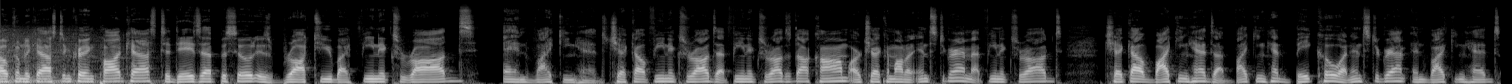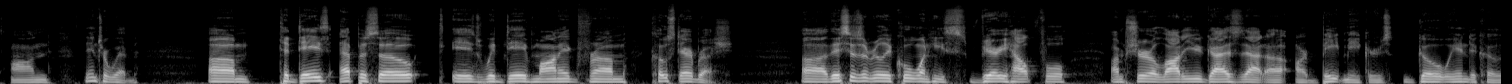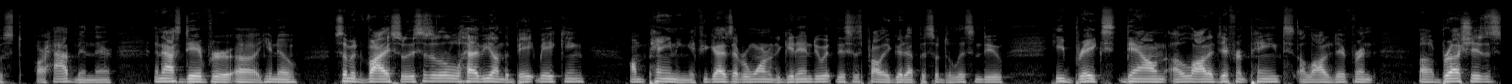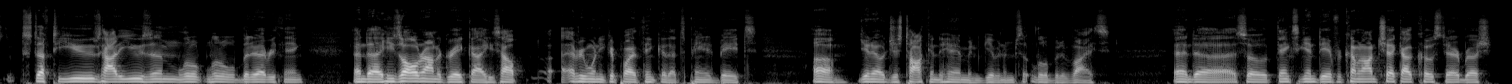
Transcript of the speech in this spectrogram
Welcome to Cast and Crank Podcast. Today's episode is brought to you by Phenix Rods and Viking Heads. Check out Phenix Rods at phenixrods.com or check them out on Instagram at Phenix Rods. Check out Viking Heads at Viking Head Co. on Instagram and Viking Heads on the interweb. Um, today's episode is with Dave Monnig from Coast Airbrush. Uh, this is a really cool one. He's very helpful. I'm sure a lot of you guys that uh, are bait makers go into Coast or have been there and ask Dave for uh, you know some advice. So this is a little heavy on the bait making, on painting. If you guys ever wanted to get into it, this is probably a good episode to listen to. He breaks down a lot of different paints, a lot of different uh, brushes, stuff to use, how to use them, little little bit of everything. And uh, he's all around a great guy. He's helped everyone you could probably think of that's painted baits um, you know, just talking to him and giving him a little bit of advice. And uh, so thanks again, Dave, for coming on. Check out Coast Airbrush.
